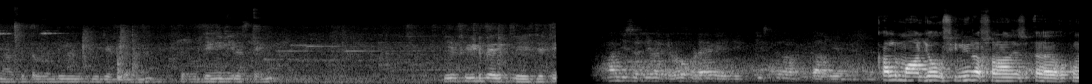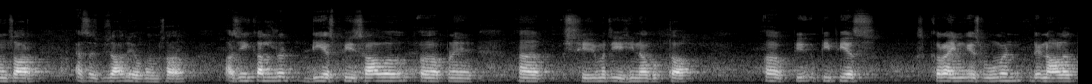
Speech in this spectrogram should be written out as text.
यहाँ से तलवंडी विजिट करना है फिर रुकेंगे नहीं रास्ते में ये फीडबैक भेज देते ਹਾਂਜੀ ਸਰ ਜਿਹੜਾ ਗਿਰੋਹ ਫੜਿਆ ਗਿਆ ਜੀ ਕਿਸ ਤਰ੍ਹਾਂ ਕਾਰਵਾਈ ਹੋਣੀ ਕੱਲ ਮਾਨਯੋਗ ਸੀਨੀਅਰ ਅਫਸਰਾਂ ਦੇ ਅ, ਹੁਕਮ ਅਨੁਸਾਰ ਐਸਐਸਪੀ ਸਾਹਿਬ ਦੇ ਹੁਕਮ ਅਨੁਸਾਰ ਅਸੀਂ ਕੱਲ ਡੀਐਸਪੀ ਸਾਹਿਬ ਅ, ਆਪਣੇ ਅ, ਸ਼੍ਰੀਮਤੀ ਹੀਨਾ ਗੁਪਤਾ ਪੀਪੀਐਸ crime case woman ਦੇ ਨਾਲ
